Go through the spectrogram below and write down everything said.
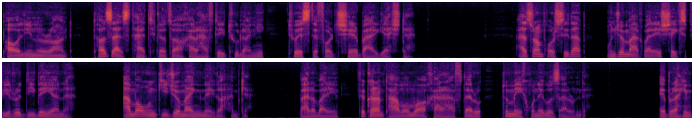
پاولین و ران تازه از تعطیلات آخر هفته طولانی تو شیر برگشتن. از ران پرسیدم اونجا مقبره شکسپیر رو دیده یا نه؟ اما اون گیج و منگ نگاهم کرد. بنابراین فکر کنم تمام آخر هفته رو تو می‌خونه گذرونده. ابراهیم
